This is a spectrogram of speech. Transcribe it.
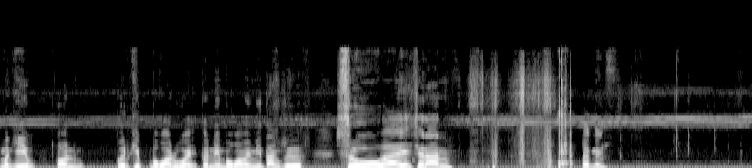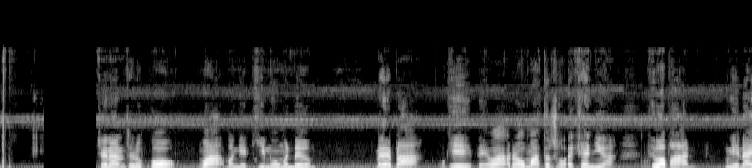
เมื่อกี้ตอนเปิดคลิปบอกว่ารวย ตอนนี้บอกว่าไม่มีตังค์ซื้อ สวย ฉะนั้น แป๊บหนึ่งฉะนั้นสรุปก็ว่าบางเหตุขี้มูเหมือนเดิม ไม่ได้ปลา โอเค แต่ว่าเรามาทดสอบแอคชั่นเหยื่อถือว่าผ่านบางเหตุได้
